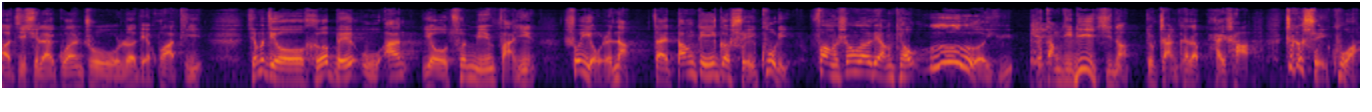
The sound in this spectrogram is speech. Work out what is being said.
好，继续来关注热点话题。前不久，河北武安有村民反映说，有人呐在当地一个水库里放生了两条鳄鱼。那当地立即呢就展开了排查。这个水库啊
